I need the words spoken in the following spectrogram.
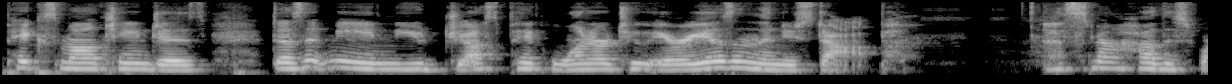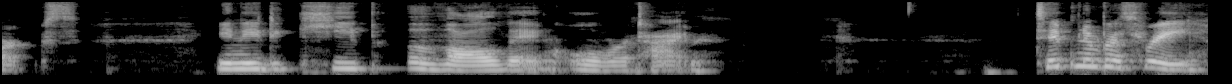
pick small changes doesn't mean you just pick one or two areas and then you stop. That's not how this works. You need to keep evolving over time. Tip number three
